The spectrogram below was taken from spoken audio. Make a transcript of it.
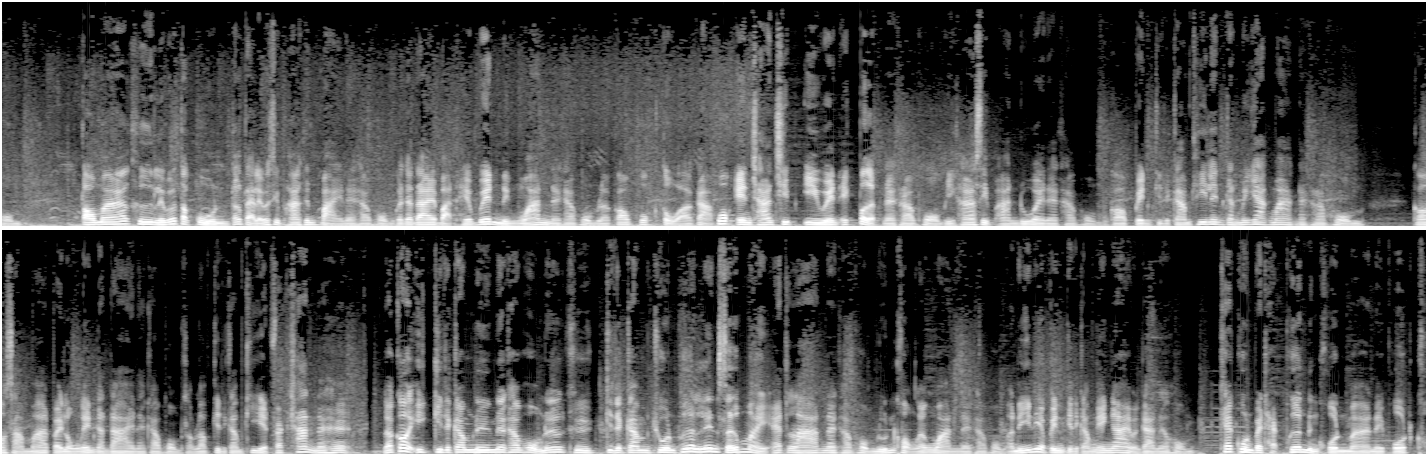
ผมต่อมาก็คือเลเวลตระกูลตั้งแต่เลเวล15 ขึ้นไปนะครับผมก็จะได้บัตรเฮเว่น1 วันนะครับผมแล้วก็พวกตั๋วกับพวก Enchant Chip Event Expert นะครับผมอีก 50 อันด้วยนะครับผมก็เป็นกิจกรรมที่เล่นกันไม่ยากมากนะครับผม ก็สามารถไปลงเล่นกันได้นะครับผมสำหรับกิจกรรม Create Faction นะฮะ แล้วก็อีกกิจกรรมหนึ่งนะครับผมนั่นก็คือกิจกรรมชวนเพื่อนเล่นเซิร์ฟใหม่ a t l a s นะครับผมลุ้นของรางวัลนะครับผมอันนี้เนี่ยเป็นกิจกรรมง่ายๆเหมือนกันนะครับผมแค่คุณไปแท็กเพื่อนหนึ่งคนมาในโพสต์ข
